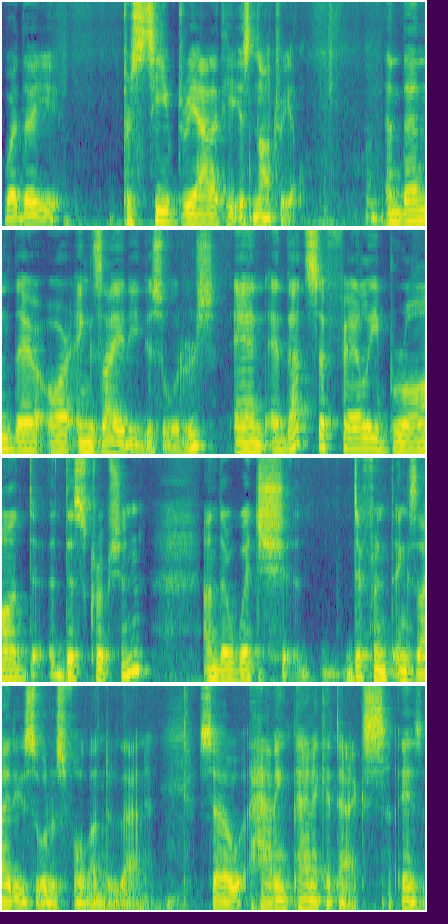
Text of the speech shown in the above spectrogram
where the perceived reality is not real. And then there are anxiety disorders, and, and that's a fairly broad description under which different anxiety disorders fall under that. So having panic attacks is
